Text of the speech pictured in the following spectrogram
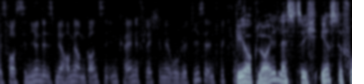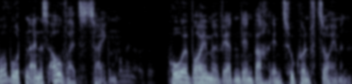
Das Faszinierende ist, wir haben ja am ganzen Inn keine Fläche mehr, wo wir diese Entwicklung. Georg Loy lässt sich erste Vorboten eines Auwalds zeigen. Hohe Bäume werden den Bach in Zukunft säumen.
